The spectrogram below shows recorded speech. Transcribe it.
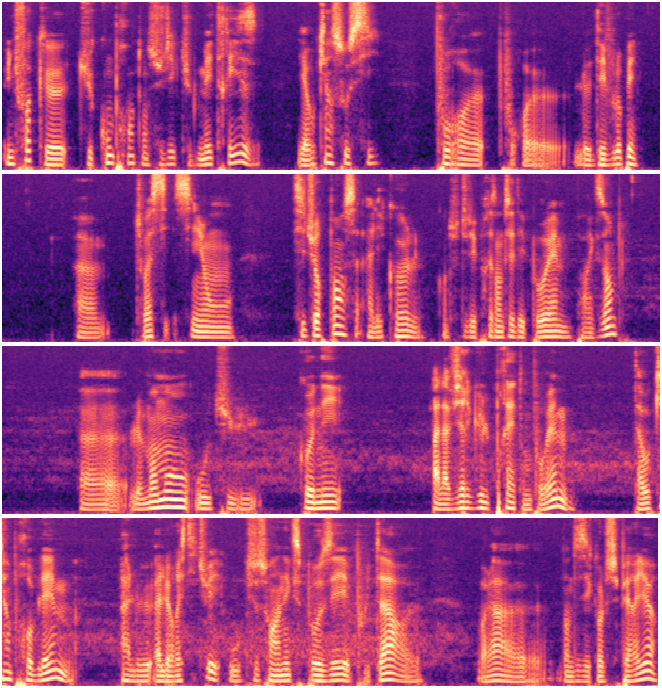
Une fois que tu comprends ton sujet, que tu le maîtrises, il n'y a aucun souci pour, euh, pour euh, le développer. Euh, tu vois, si, si, tu repenses à l'école, quand tu devais présenter des poèmes, par exemple, le moment où tu connais à la virgule près ton poème, t'as aucun problème à le, à le restituer, ou que ce soit un exposé plus tard, voilà, dans des écoles supérieures.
